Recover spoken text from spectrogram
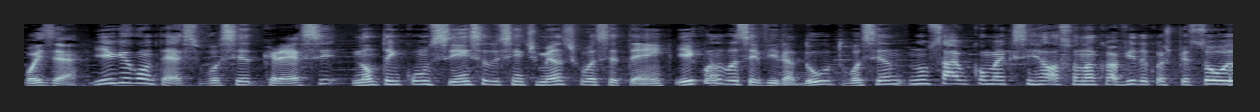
Pois é. E o que acontece? Você cresce, não tem consciência dos sentimentos que você tem, e quando você vira adulto, você não sabe como é que se relaciona com a vida, com as pessoas,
